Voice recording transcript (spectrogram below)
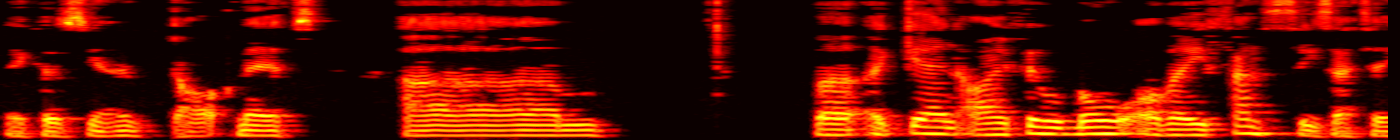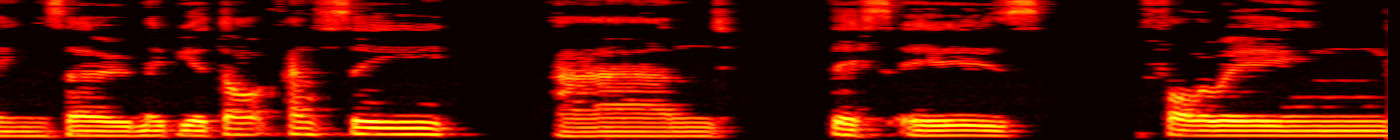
because you know dark myths. Um, but again, I feel more of a fantasy setting, so maybe a dark fantasy, and this is following.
